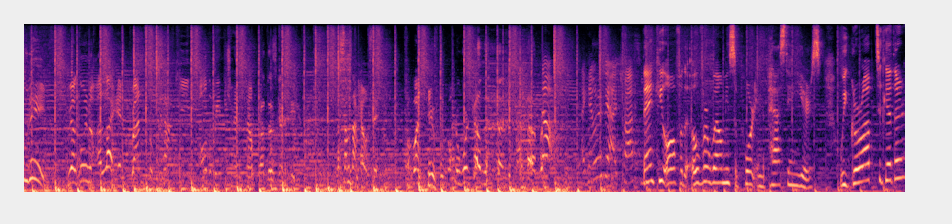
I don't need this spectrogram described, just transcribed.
Today, we are going to alight and run from Clarke all the way to Chinatown. But that's gonna be. Sometimes I will say, what do you want to work out the, I can only say I trust you. Thank you all for the overwhelming support in the past 10 years. We grow up together,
